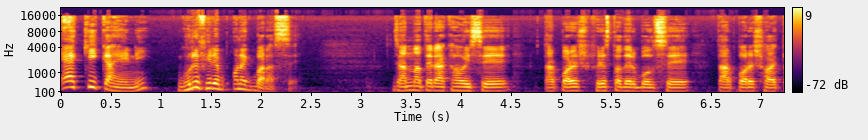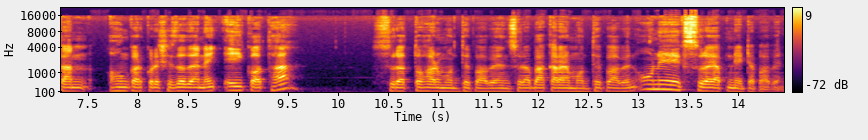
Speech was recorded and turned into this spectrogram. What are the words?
একই কাহিনী ঘুরে ফিরে অনেকবার আছে। জান্নাতে রাখা হয়েছে তারপরে ফেরেস্তাদের বলছে তারপরে শয়তান অহংকার করে সেজা দেয় নাই। এই কথা সুরা তোহার মধ্যে পাবেন, সুরা বাকারার মধ্যে পাবেন, অনেক সুরায় আপনি এটা পাবেন।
